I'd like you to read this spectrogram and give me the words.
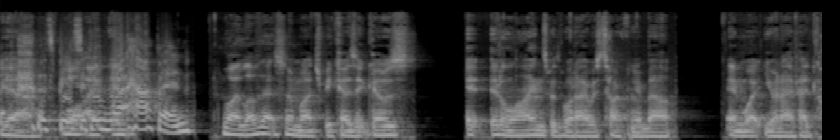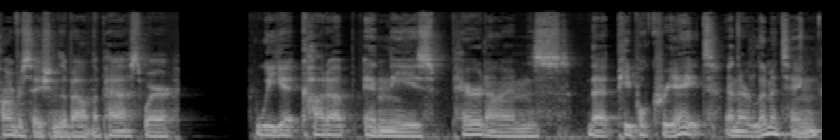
Yeah. That's basically well, I, what happened. Well i love that so much because it goes it, it aligns with what I was talking about and what you and I have had conversations about in the past, where we get caught up in these paradigms that people create and they're limiting.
